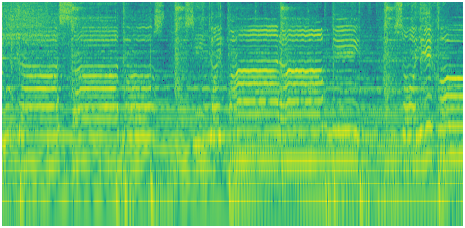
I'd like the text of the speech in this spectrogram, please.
tu casa, Dios, sitio Soy hijo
